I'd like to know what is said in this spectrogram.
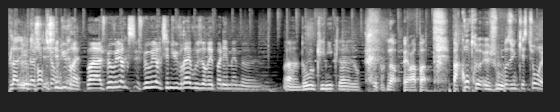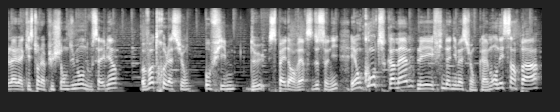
Plein d'une Euh, aventure. C'est du vrai. Voilà, je peux vous dire que c'est- je peux vous dire que c'est du vrai. Vous aurez pas les mêmes euh, voilà, dans vos cliniques là. non. Non, il y aura pas. Par contre, je vous pose une question, et là, la question la plus chiante du monde, vous savez bien votre relation au film du Spider-Verse de Sony. Et on compte quand même les films d'animation, quand même. On est sympa,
